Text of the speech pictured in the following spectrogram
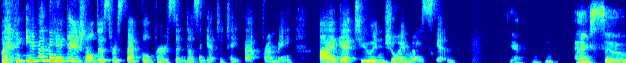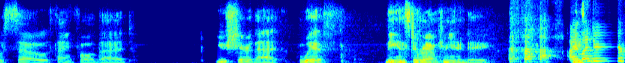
But even the occasional disrespectful person doesn't get to take that from me. I get to enjoy my skin. And mm-hmm. I'm so, so thankful that you share that with the Instagram community. I'm under your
